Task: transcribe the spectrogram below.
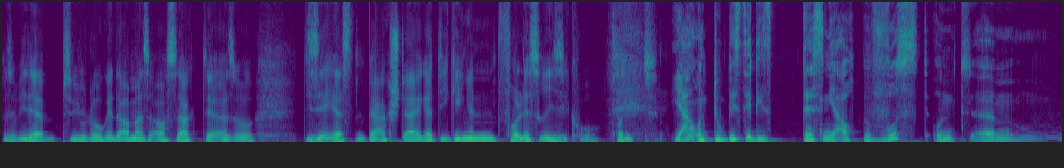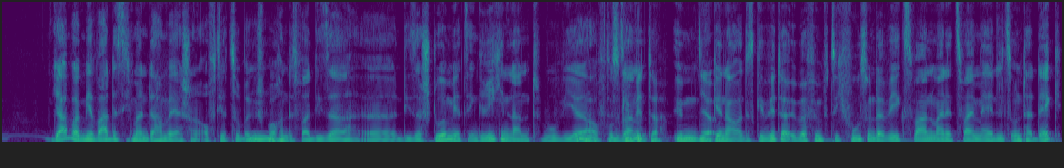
Also wie der Psychologe damals auch sagte, also diese ersten Bergsteiger, die gingen volles Risiko. Und Ja, und du bist dir dies, dessen ja auch bewusst und ähm, ja, bei mir war das, ich meine, da haben wir ja schon oft jetzt Mhm. drüber gesprochen, das war dieser, äh, dieser Sturm jetzt in Griechenland, wo wir Mhm, auf das unseren, Gewitter. Im, Ja. Genau, das Gewitter über 50 Fuß unterwegs waren, meine zwei Mädels unter Deck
